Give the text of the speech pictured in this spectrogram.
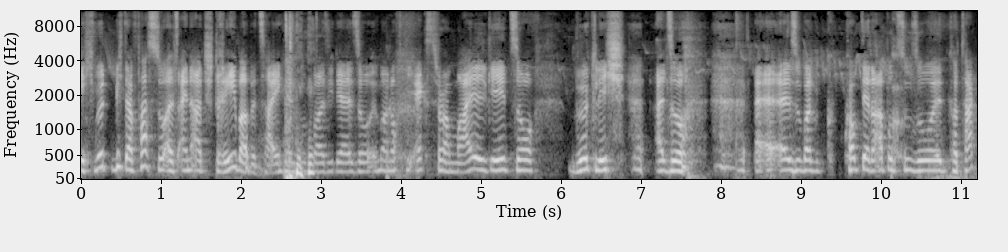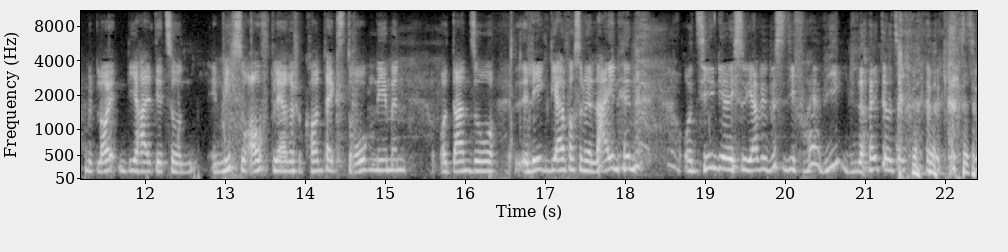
ich würde mich da fast so als eine Art Streber bezeichnen, so quasi, der so immer noch die extra Mile geht, so wirklich, also, äh, also man kommt ja da ab und zu so in Kontakt mit Leuten, die halt jetzt so in nicht so aufklärischen Kontext Drogen nehmen und dann so legen die einfach so eine Line hin und ziehen die euch so, ja, wir müssen die vorher wiegen, Leute. Und so, ich bin da wirklich so,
